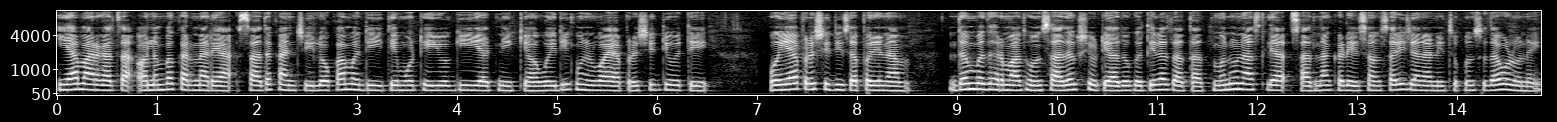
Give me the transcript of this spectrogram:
या मार्गाचा अवलंब करणाऱ्या साधकांची लोकांमध्ये ते मोठे योगी याज्ञिक किंवा वैदिक म्हणून वाया प्रसिद्धी होते. व या प्रसिद्धीचा परिणाम दंभधर्मात होऊन साधक शेवटी अधोगतीला जातात. म्हणून असल्या साधनाकडे संसारी जनांनी चुकूनसुद्धा वळू नये.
